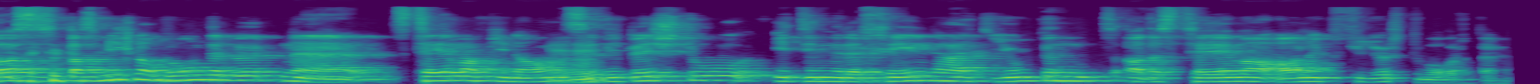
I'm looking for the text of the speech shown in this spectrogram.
was, was mich noch wundern würde, das Thema Finanzen. Mhm. Wie bist du in deiner Kindheit, Jugend an das Thema angeführt worden?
